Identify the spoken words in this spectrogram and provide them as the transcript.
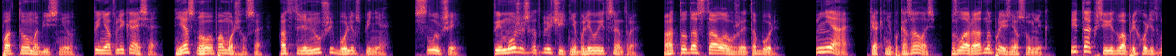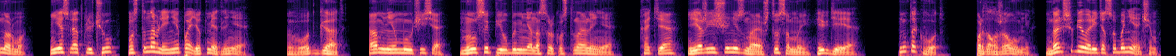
Потом объясню. Ты не отвлекайся. Я снова поморщился, отстрельнувший боли в спине. Слушай, ты можешь отключить мне болевые центры? А то достала уже эта боль. Неа, как мне показалось, злорадно произнес умник. И так все едва приходит в норму. Если отключу, восстановление пойдет медленнее. Вот гад. А мне мучайся. Ну, усыпил бы меня на срок восстановления. Хотя, я же еще не знаю, что со мной и где я. Ну так вот, продолжал умник. Дальше говорить особо не о чем.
